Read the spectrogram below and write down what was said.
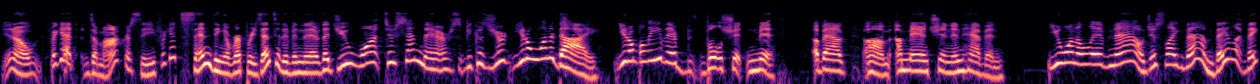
you know, forget democracy, forget sending a representative in there that you want to send there because you're, you don't want to die. You don't believe their b- bullshit myth about um, a mansion in heaven. You want to live now, just like them. They they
